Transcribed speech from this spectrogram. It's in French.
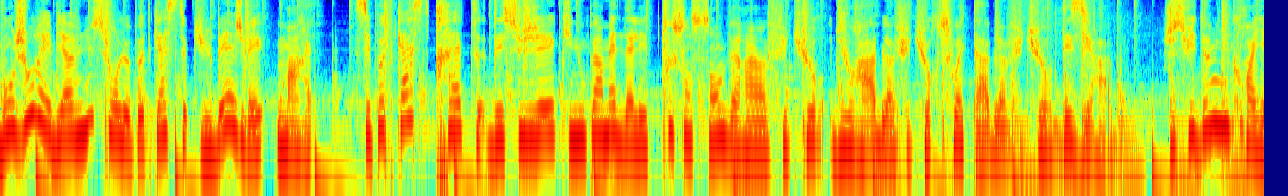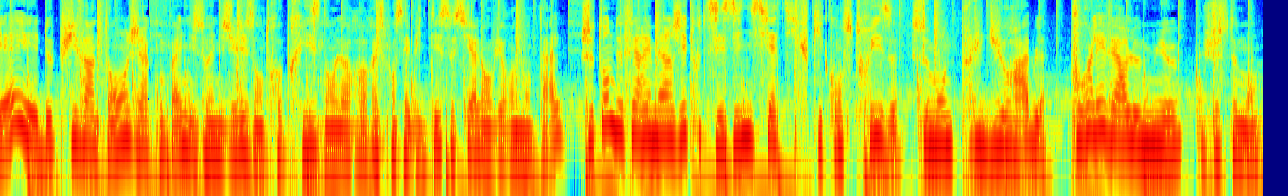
Bonjour et bienvenue sur le podcast du BHV Marais. Ces podcasts traitent des sujets qui nous permettent d'aller tous ensemble vers un futur durable, un futur souhaitable, un futur désirable. Je suis Dominique Royer et depuis 20 ans, j'accompagne les ONG, les entreprises dans leurs responsabilités sociales et environnementales. Je tente de faire émerger toutes ces initiatives qui construisent ce monde plus durable pour aller vers le mieux, justement.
